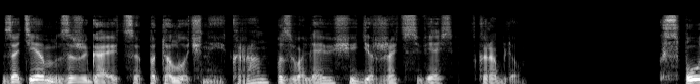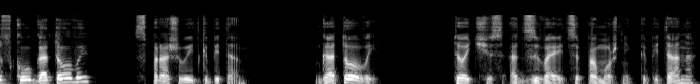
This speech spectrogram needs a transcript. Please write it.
затем зажигается потолочный экран, позволяющий держать связь с кораблем. «К спуску готовы?» — спрашивает капитан. «Готовы», Тотчас отзывается помощник капитана,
